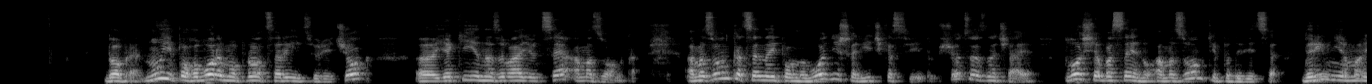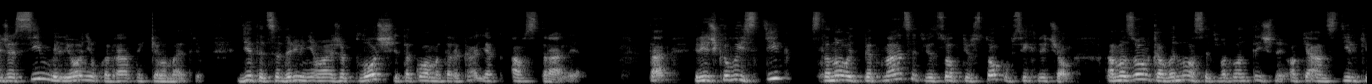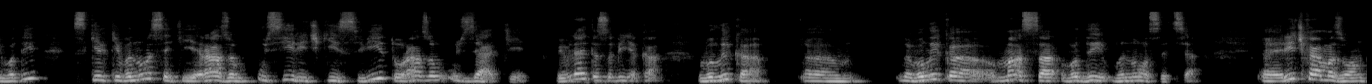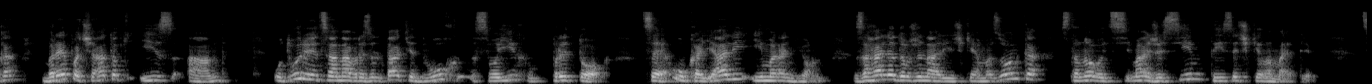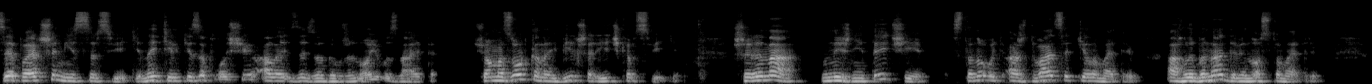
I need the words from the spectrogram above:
Добре, ну і поговоримо про царицю річок, е, які називають це Амазонка. Амазонка це найповноводніша річка світу. Що це означає? Площа басейну Амазонки, подивіться, дорівнює майже 7 мільйонів квадратних кілометрів. Діти, це дорівнює майже площі такого материка, як Австралія. Так, річковий стік становить 15% стоку всіх річок. Амазонка виносить в Атлантичний океан стільки води, скільки виносять її разом усі річки світу разом узяті. Уявляєте собі, яка велика, ем, велика маса води виноситься. Е, Річка Амазонка бере початок із Анд. Утворюється вона в результаті двох своїх приток: це Укаялі і Мараньйон. Загальна довжина річки Амазонка становить майже 7 тисяч кілометрів. Це перше місце в світі не тільки за площею, але й за довжиною. Ви знаєте, що Амазонка найбільша річка в світі. Ширина в нижній течії становить аж 20 кілометрів, а глибина 90 метрів.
